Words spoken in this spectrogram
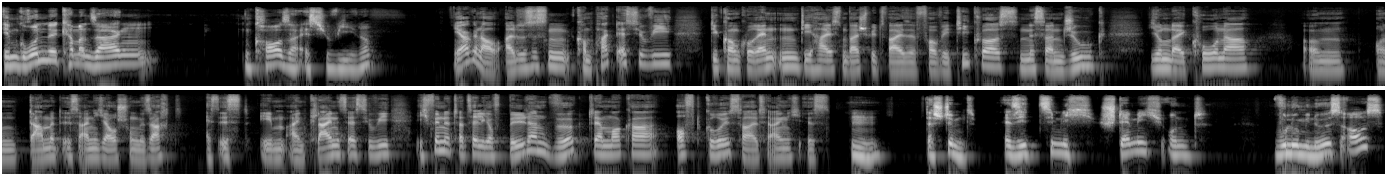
Im Grunde kann man sagen, ein Corsa SUV, ne? Ja, genau. Also es ist ein Kompakt-SUV. Die Konkurrenten, die heißen beispielsweise VW T-Cross, Nissan Juke, Hyundai Kona. Ähm, und damit ist eigentlich auch schon gesagt, es ist eben ein kleines SUV. Ich finde tatsächlich auf Bildern wirkt der Mokka oft größer, als er eigentlich ist. Mhm. Das stimmt. Er sieht ziemlich stämmig und voluminös aus,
